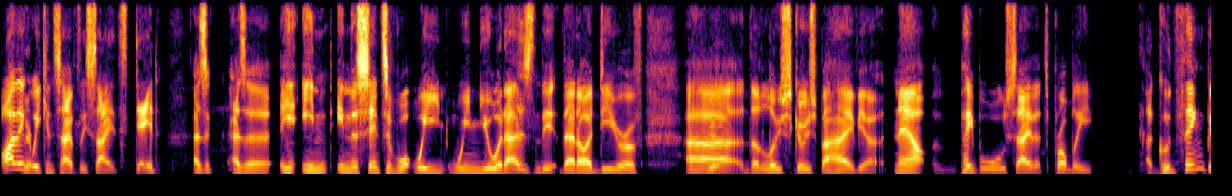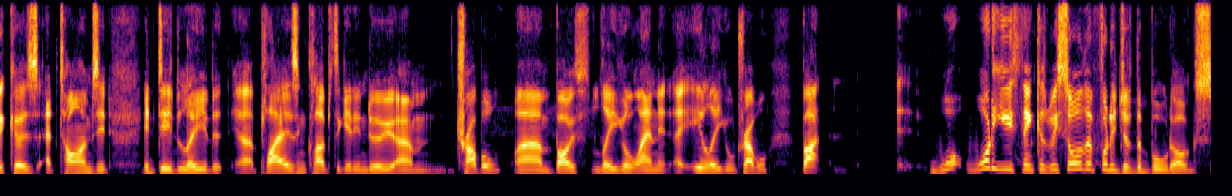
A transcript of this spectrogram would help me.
I think Yep. we can safely say it's dead as a as a in in the sense of what we we knew it as the, that idea of uh, the loose goose behaviour. Now, people will say that's probably a good thing because at times it it did lead uh, players and clubs to get into um, trouble, um, both legal and illegal trouble. But uh, what what do you think? Because we saw the footage of the Bulldogs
